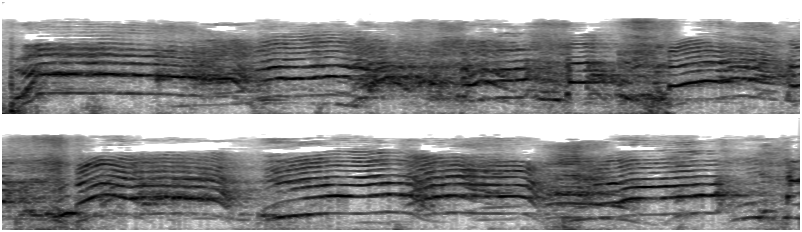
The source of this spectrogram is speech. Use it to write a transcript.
What happened to the interview? Uh, what's the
